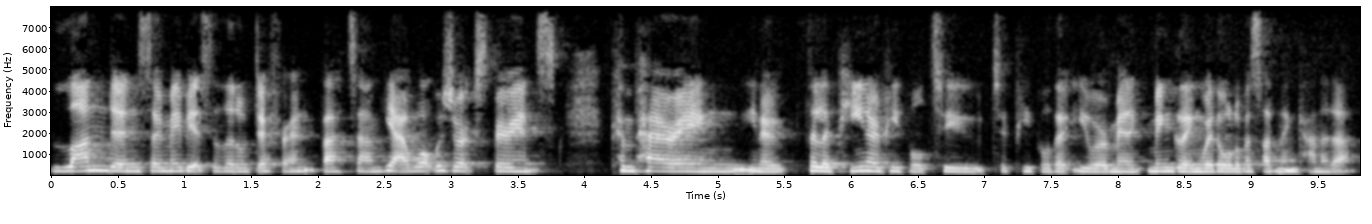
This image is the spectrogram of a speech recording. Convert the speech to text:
London, so maybe it's a little different. But um, yeah, what was your experience comparing, you know, Filipino people to to people that you were min- mingling with all of a sudden in Canada?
